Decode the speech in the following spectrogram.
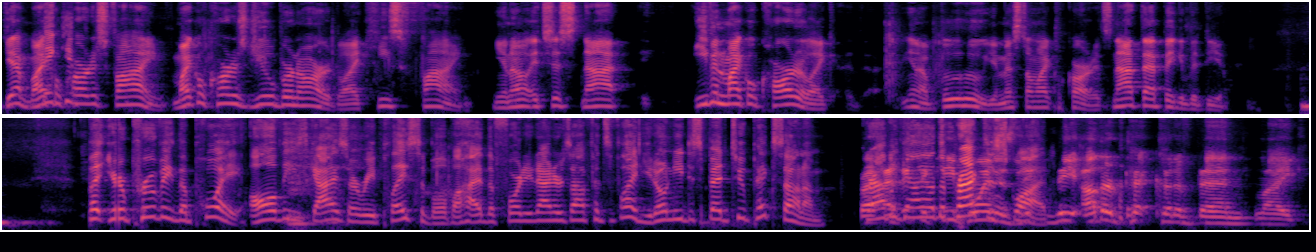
Yeah, Michael could- Carter's fine. Michael Carter's Gio Bernard. Like he's fine. You know, it's just not even Michael Carter. Like you know, boo hoo, you missed on Michael Carter. It's not that big of a deal. But you're proving the point. All these guys are replaceable behind the 49ers offensive line. You don't need to spend two picks on them. Right, Grab I a think guy on the practice squad. The, the other pick could have been like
